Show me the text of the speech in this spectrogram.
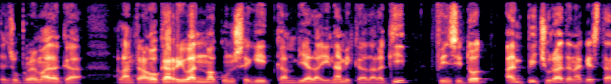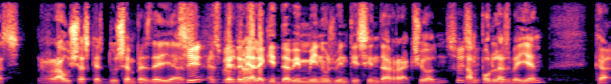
Tens un problema de que l'entrenador que ha arribat no ha aconseguit canviar la dinàmica de l'equip, fins i tot ha empitjorat en aquestes rauxes que tu sempre es deies Sí, és que tenia l'equip de 20 minuts, 25 de reacció, Sí, sí, sí. tampoc les veiem, que,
